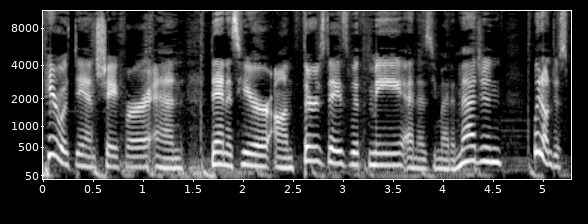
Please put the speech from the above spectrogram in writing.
here with Dan Shafer, and Dan is here on Thursdays with me. And as you might imagine, we don't just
